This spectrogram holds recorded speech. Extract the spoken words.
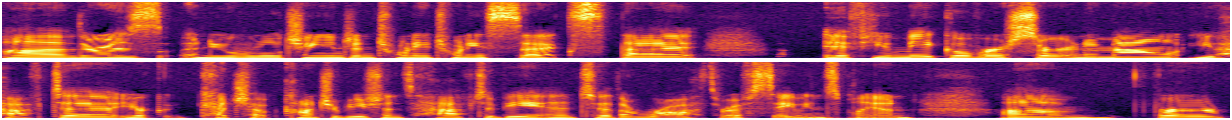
Uh, there is a new rule change in 2026 that if you make over a certain amount, you have to, your catch up contributions have to be into the Roth thrift savings plan. Um, for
